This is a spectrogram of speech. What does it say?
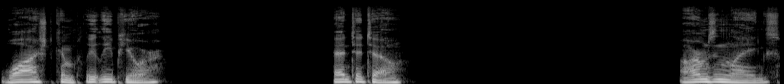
washed completely pure, head to toe, arms and legs,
